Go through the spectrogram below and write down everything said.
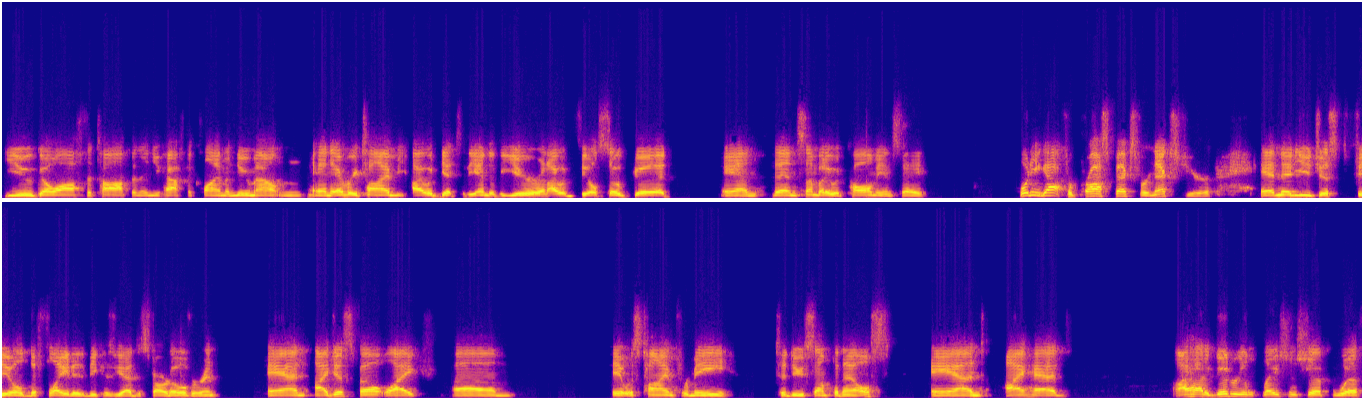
you go off the top and then you have to climb a new mountain. And every time I would get to the end of the year and I would feel so good. And then somebody would call me and say, What do you got for prospects for next year? And then you just feel deflated because you had to start over. And and I just felt like um, it was time for me to do something else. And I had I had a good relationship with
